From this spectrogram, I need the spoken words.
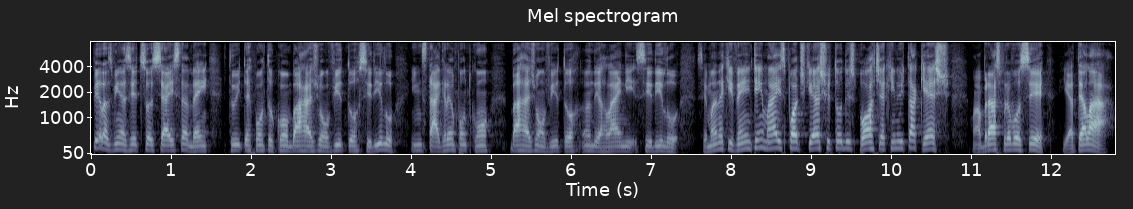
pelas minhas redes sociais também, twitter.com barra João Vitor Cirilo, instagram.com barra João Vitor underline Cirilo. Semana que vem tem mais podcast Todo Esporte aqui no Itacast. Um abraço para você e até lá!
